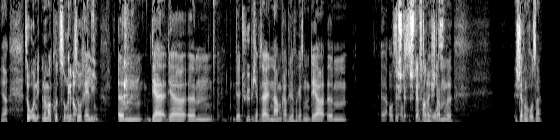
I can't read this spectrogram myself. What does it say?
Ja. So, und nochmal kurz zurück Genau. zur Rallye. Ähm, der, der, ähm, der Typ, ich habe seinen Namen gerade wieder vergessen, der ähm, äh, aus, Der Ste- aus Stefan Österreich stammende Stefan Rosner,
